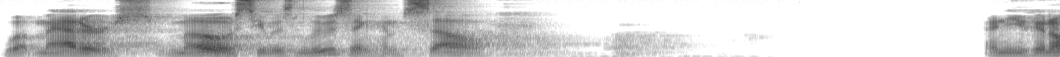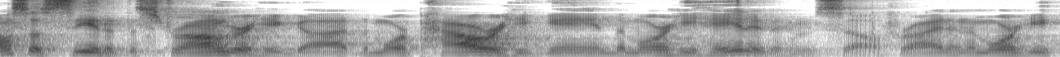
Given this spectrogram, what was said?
what matters most. He was losing himself. And you can also see that the stronger he got, the more power he gained, the more he hated himself, right? And the more he,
